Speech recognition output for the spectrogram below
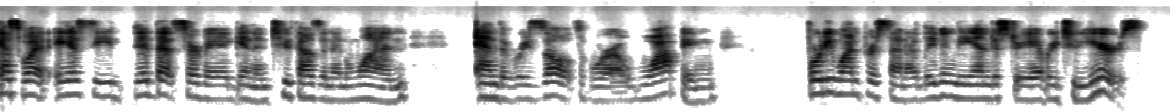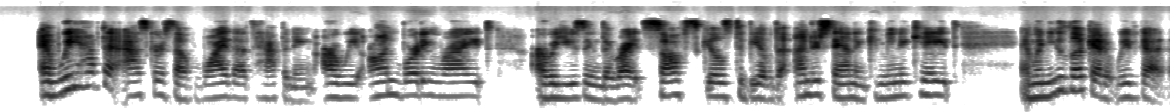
Guess what? ASE did that survey again in 2001 and the results were a whopping 41% are leaving the industry every two years. And we have to ask ourselves why that's happening. Are we onboarding right? Are we using the right soft skills to be able to understand and communicate? And when you look at it, we've got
